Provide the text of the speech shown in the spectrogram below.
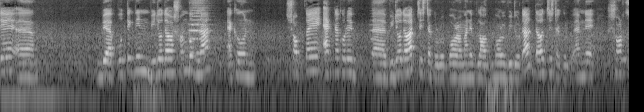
যে প্রত্যেক দিন ভিডিও দেওয়া সম্ভব না। এখন সপ্তাহে একটা করে ভিডিও দেওয়ার চেষ্টা করব বড় মানে ব্লগ বড় ভিডিওটা দেওয়ার চেষ্টা করব এমনি শর্টস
